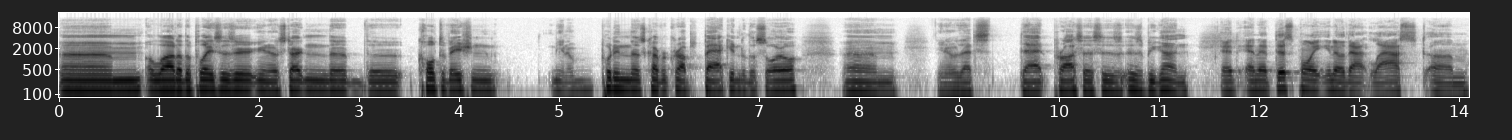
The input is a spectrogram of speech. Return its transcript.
Um, a lot of the places are you know starting the the cultivation, you know, putting those cover crops back into the soil. Um, you know, that's that process is is begun. And, and at this point, you know, that last um,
